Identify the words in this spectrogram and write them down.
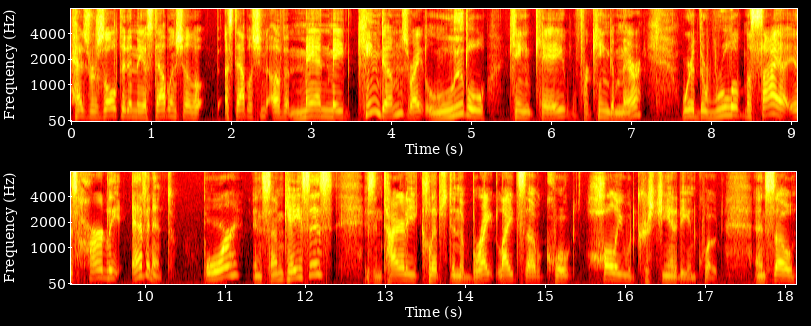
has resulted in the establishment of man-made kingdoms, right? Little king K for kingdom there, where the rule of Messiah is hardly evident or, in some cases, is entirely eclipsed in the bright lights of, quote, Hollywood Christianity, end quote. And so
